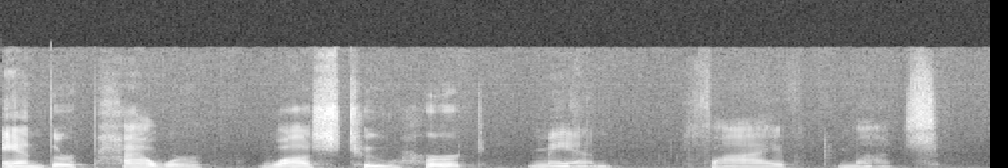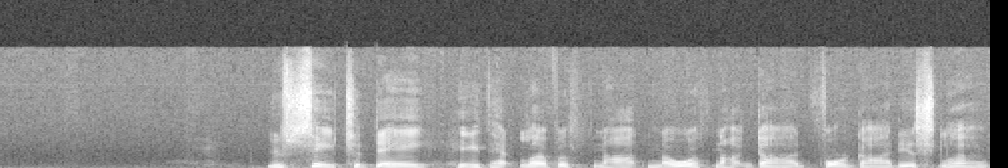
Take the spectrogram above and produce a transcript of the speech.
and their power was to hurt men five months. You see, today, he that loveth not knoweth not God, for God is love.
